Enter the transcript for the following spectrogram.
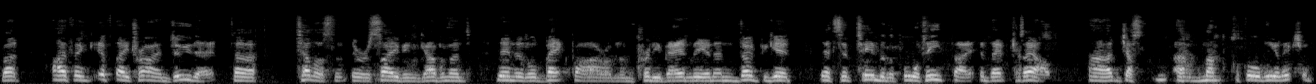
But I think if they try and do that, uh, tell us that they're a saving government, then it'll backfire on them pretty badly. And, and don't forget that September the 14th, that comes out uh, just a month before the election.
